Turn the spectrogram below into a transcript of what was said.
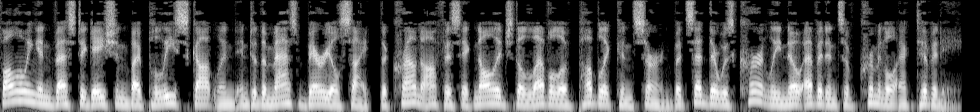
Following investigation by Police Scotland into the mass burial site, the Crown Office acknowledged the level of public concern but said there was currently no evidence of criminal activity.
